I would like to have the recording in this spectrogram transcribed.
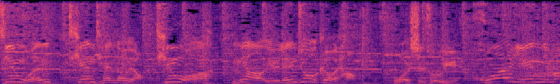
新闻天天都有，听我妙语连珠。各位好，我是朱宇，欢迎你们！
